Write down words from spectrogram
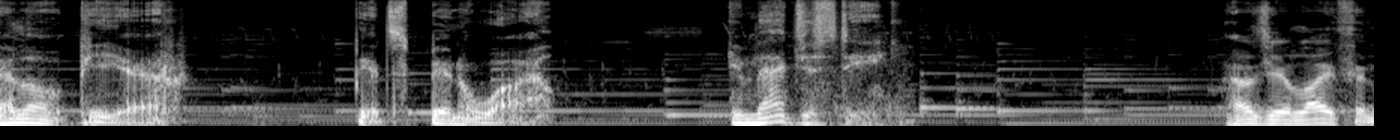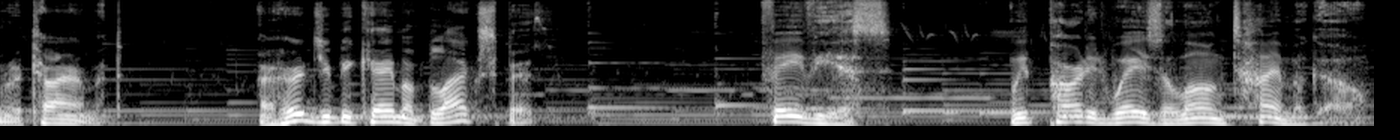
Hello, Pierre. It's been a while. Your Majesty, How's your life in retirement? I heard you became a blacksmith. Fabius, we parted ways a long time ago.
